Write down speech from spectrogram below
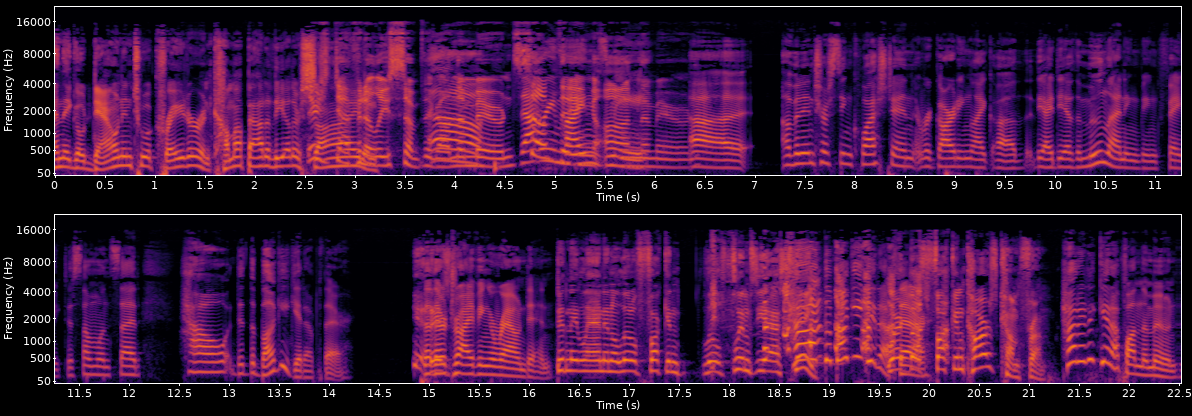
and they go down into a crater and come up out of the other There's side. There's definitely something on Oh, the moon. that something reminds on me, the moon. uh, of an interesting question regarding like uh, the idea of the moon landing being faked. Is someone said, "How did the buggy get up there Yeah, that they're driving around in? Didn't they land in a little fucking little flimsy ass thing? How did the buggy get up Where'd there? those fucking cars come from? How did it get up on the moon?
